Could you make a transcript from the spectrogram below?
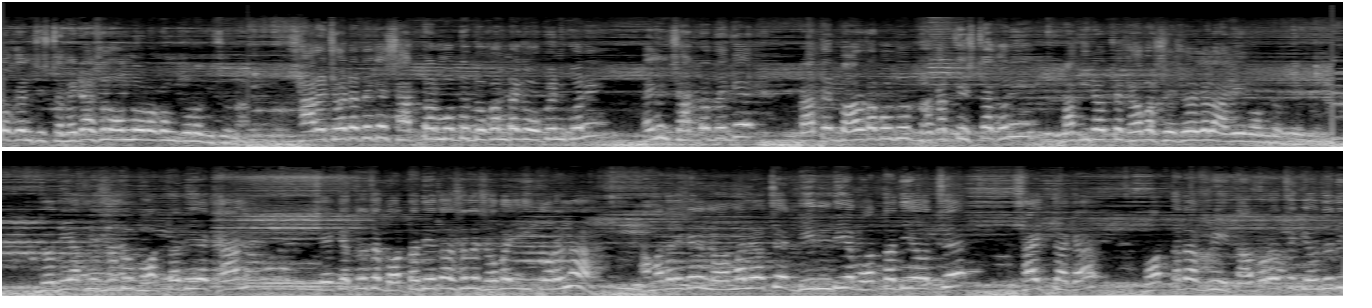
টোকেন সিস্টেম এটা আসলে অন্যরকম কোনো কিছু না। সাড়ে ছয়টা থেকে সাতটার মধ্যে দোকানটাকে ওপেন করে আই মিন সাতটা থেকে রাতে বারোটা পর্যন্ত থাকার চেষ্টা করি, বাকিটা হচ্ছে খাবার শেষ হয়ে গেলে আগেই বন্ধ হয়ে। যদি আপনি শুধু ভর্তা দিয়ে খান, সেক্ষেত্রে হচ্ছে ভর্তা দিয়ে তো আসলে সবাই ই করে না। আমাদের এখানে নর্মালি হচ্ছে ডিম দিয়ে ভর্তা দিয়ে হচ্ছে ষাট টাকা, ভর্তাটা ফ্রি তারপর হচ্ছে কেউ যদি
